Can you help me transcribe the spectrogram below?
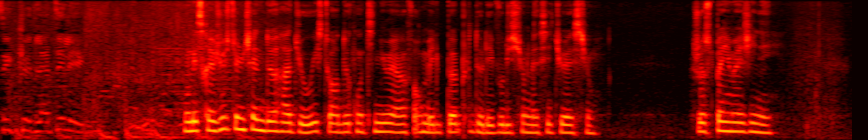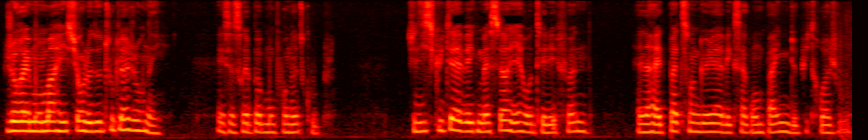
c'est que de la télé. On laisserait juste une chaîne de radio, histoire de continuer à informer le peuple de l'évolution de la situation. J'ose pas imaginer. J'aurais mon mari sur le dos toute la journée. Et ce serait pas bon pour notre couple. J'ai discuté avec ma sœur hier au téléphone. Elle n'arrête pas de s'engueuler avec sa compagne depuis trois jours.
